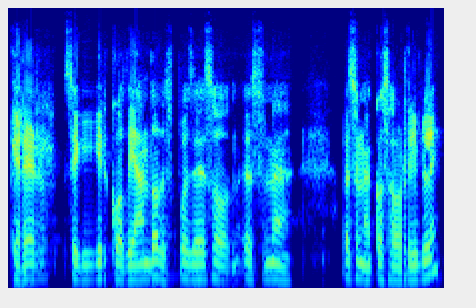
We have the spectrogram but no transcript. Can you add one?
querer seguir codeando después de eso es una, es una cosa horrible.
